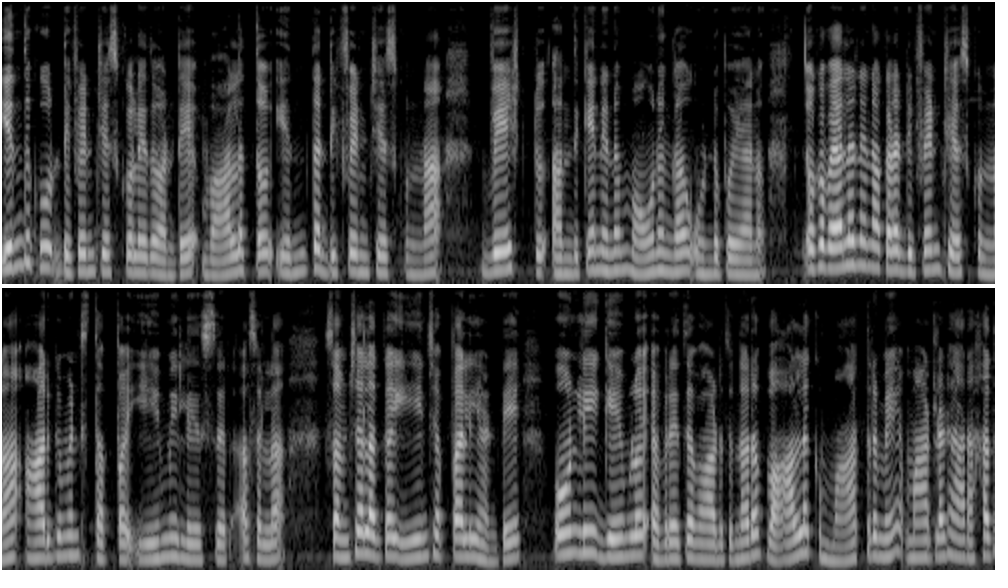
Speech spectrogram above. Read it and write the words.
ఎందుకు డిఫెండ్ చేసుకోలేదు అంటే వాళ్ళతో ఎంత డిఫెండ్ చేసుకున్నా వేస్ట్. అందుకే నేను మౌనంగా ఉండిపోయాను. ఒకవేళ నేను అక్కడ డిఫెండ్ చేసుకున్న ఆర్గ్యుమెంట్స్ తప్ప ఏమీ లేదు సార్. అసలు సంచాలక్గా ఏం చెప్పాలి అంటే ఓన్లీ గేమ్‌లో ఎవరైతే వాడుతున్నారో వాళ్ళకు మాత్రమే మాట్లాడే అర్హత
